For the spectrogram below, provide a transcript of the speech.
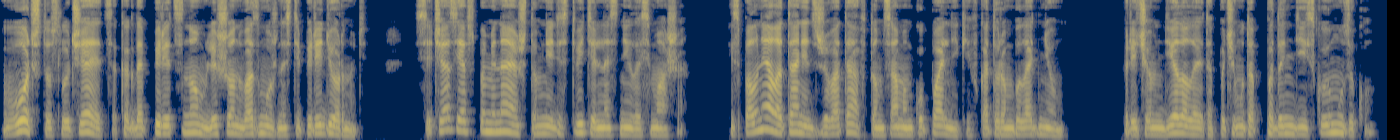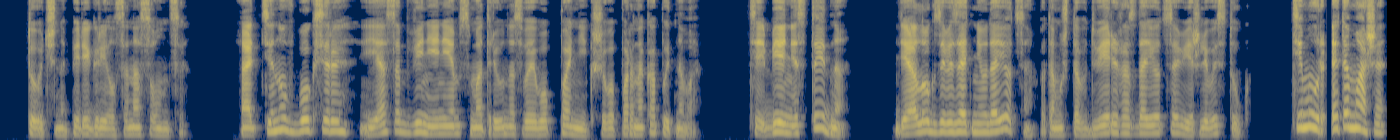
Вот что случается, когда перед сном лишён возможности передернуть. Сейчас я вспоминаю, что мне действительно снилась Маша. Исполняла танец живота в том самом купальнике, в котором была днем. Причем делала это почему-то под индийскую музыку. Точно перегрелся на солнце. Оттянув боксеры, я с обвинением смотрю на своего поникшего парнокопытного. «Тебе не стыдно?» Диалог завязать не удается, потому что в дверь раздается вежливый стук. «Тимур, это Маша.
